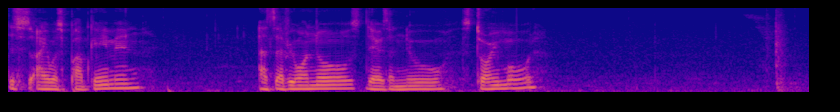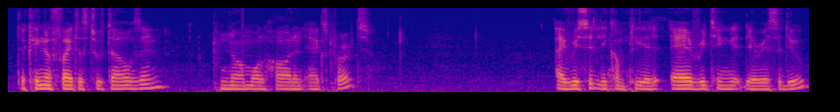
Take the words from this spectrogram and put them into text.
This is iOS Pop Gaming. As everyone knows, there's a new story mode. The King of Fighters 2000, normal, hard, and expert. I recently completed everything that there is to do.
